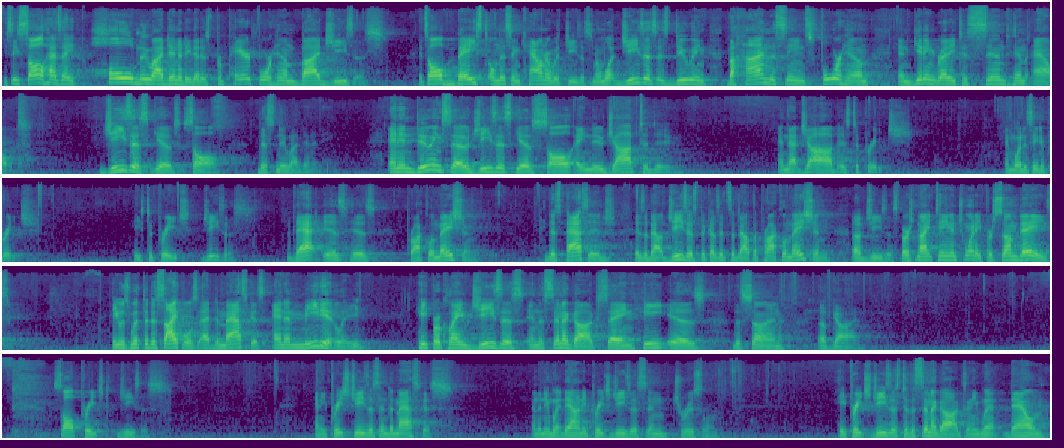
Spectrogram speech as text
You see, Saul has a whole new identity that is prepared for him by Jesus. It's all based on this encounter with Jesus and on what Jesus is doing behind the scenes for him and getting ready to send him out. Jesus gives Saul this new identity. And in doing so, Jesus gives Saul a new job to do. And that job is to preach. And what is he to preach? He's to preach Jesus. That is his proclamation. This passage is about Jesus because it's about the proclamation of Jesus. Verse 19 and 20 For some days he was with the disciples at Damascus, and immediately he proclaimed Jesus in the synagogue, saying, He is the Son of God. Saul preached Jesus. And he preached Jesus in Damascus. And then he went down and he preached Jesus in Jerusalem. He preached Jesus to the synagogues and he went down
